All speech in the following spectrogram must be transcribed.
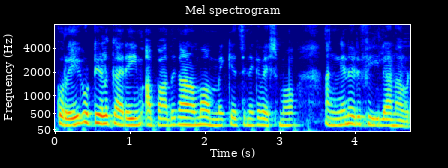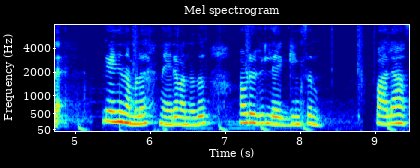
കുറേ കുട്ടികൾ കരയും. അപ്പോൾ അത് കാണുമ്പോൾ അമ്മയ്ക്ക് അച്ഛനൊക്കെ വിഷമോ. അങ്ങനെ ഒരു ഫീലാണ് അവിടെ. കഴിഞ്ഞ് നമ്മൾ നേരെ വന്നത് അവിടെ ഒരു ലെഗിങ്സും പലാസ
